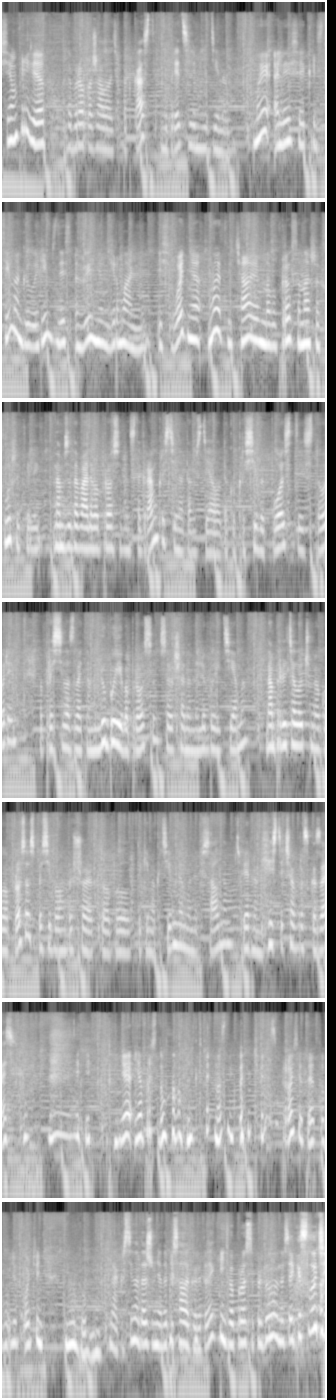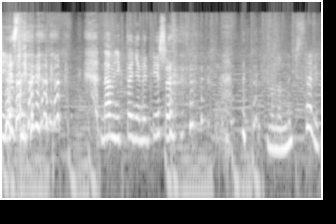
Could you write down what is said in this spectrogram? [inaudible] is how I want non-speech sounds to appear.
Всем привет! Добро пожаловать в подкаст «Не предселем единым». Мы, Олеся и Кристина, говорим здесь о жизни в Германии. И сегодня мы отвечаем на вопросы наших слушателей. Нам задавали вопросы в Инстаграм, Кристина там сделала такой красивый пост и истории, попросила задавать нам любые вопросы, совершенно на любые темы. Нам прилетело очень много вопросов, спасибо вам большое, кто был таким активным и написал нам. Теперь нам [laughs] есть о чем рассказать. [laughs] Я, я просто думала, [laughs] никто, нас никто ничего не спросит, это будет очень неудобно. Да, Кристина даже мне написала, говорит, давай какие-нибудь вопросы придумаем на всякий случай, если [laughs] нам никто не напишет. Ну, нам написали.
